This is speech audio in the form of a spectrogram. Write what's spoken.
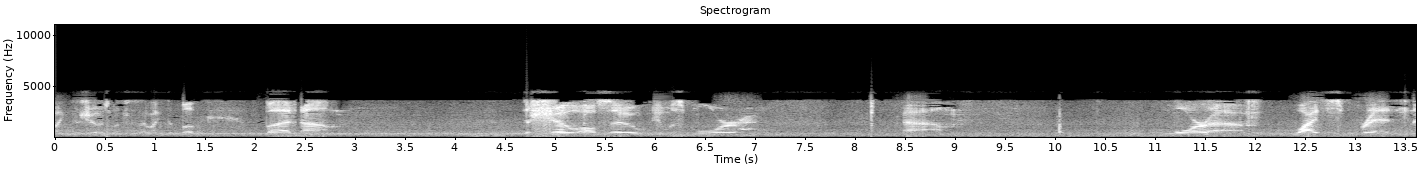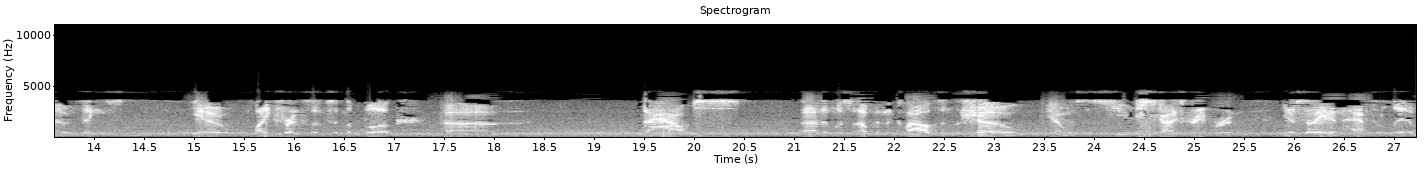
like the show as much as I like the book. But um, the show also, it was more, um, more uh, widespread. You know, things, you know, like for instance in the book, uh, the house uh, that was up in the clouds in the show, you know, was this huge skyscraper, and you know, so they didn't have to live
